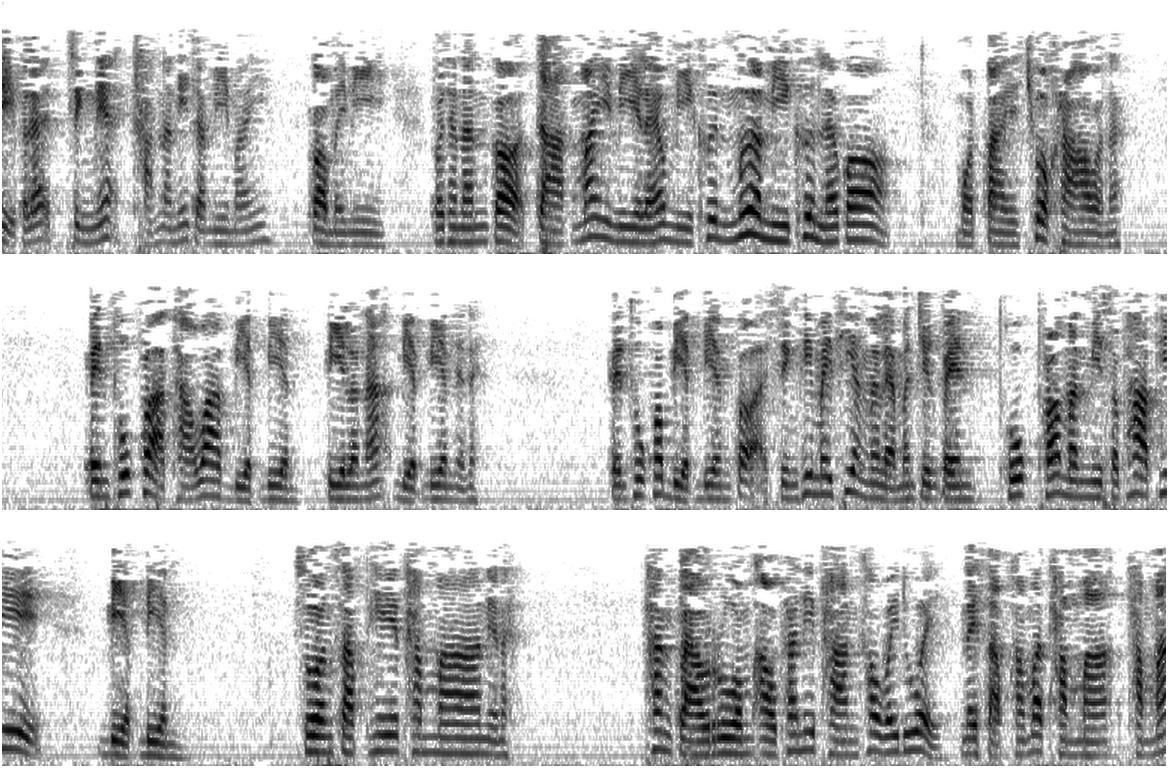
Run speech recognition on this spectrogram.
ติไปแล้ว สิ่งเนี้ยขันอันนี้จะมีไหมก็ไม่มี เพราะฉะนั้นก็จากไม่มีแล้วมีขึ้นเมื่อมีขึ้นแล้วก็หมดไปชั่วคราวอะนะเป็นทุกข์เพราะถาว่าเบียดเบียน ปีละนะเบียดเบียนเนี่ยนะเป็นทุกข์เพราะเบียดเบียนก็สิ่งที่ไม่เที่ยงนั่นแหละ มันจึงเป็นทุกข์เพราะมันมีสภาพที่เบียดเบียน ส่วนสัพเพธรรมาเนี่ยนะ ท่านกล่าวรวมเอาพระนิพพานเข้าไว้ด้วย ในศัพท์คำว่าธรรมะธรรมะ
